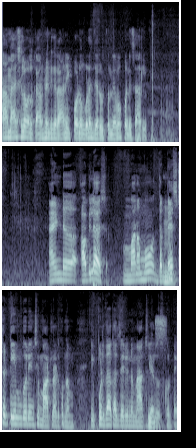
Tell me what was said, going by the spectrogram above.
ఆ మ్యాచ్లో వాళ్ళు కాన్ఫిడెంట్గా రానికపోవడం కూడా జరుగుతుందేమో కొన్నిసార్లు. అండ్ అభిలాష్ మనము ద బెస్ట్ టీం గురించి మాట్లాడుకున్నాం. ఇప్పుడు దాకా జరిగిన Yes. చూసుకుంటే.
